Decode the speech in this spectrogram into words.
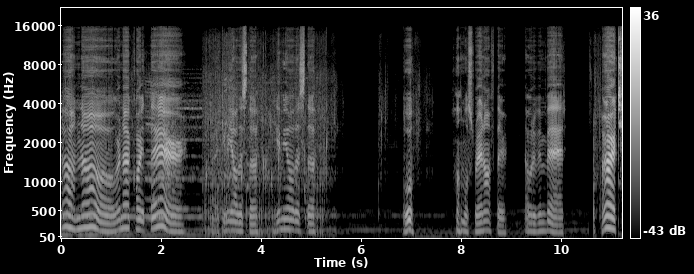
Oh no, not quite there. Alright, give me all this stuff. Give me all this stuff. Oh, almost ran off there. That would have been bad. Alright,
